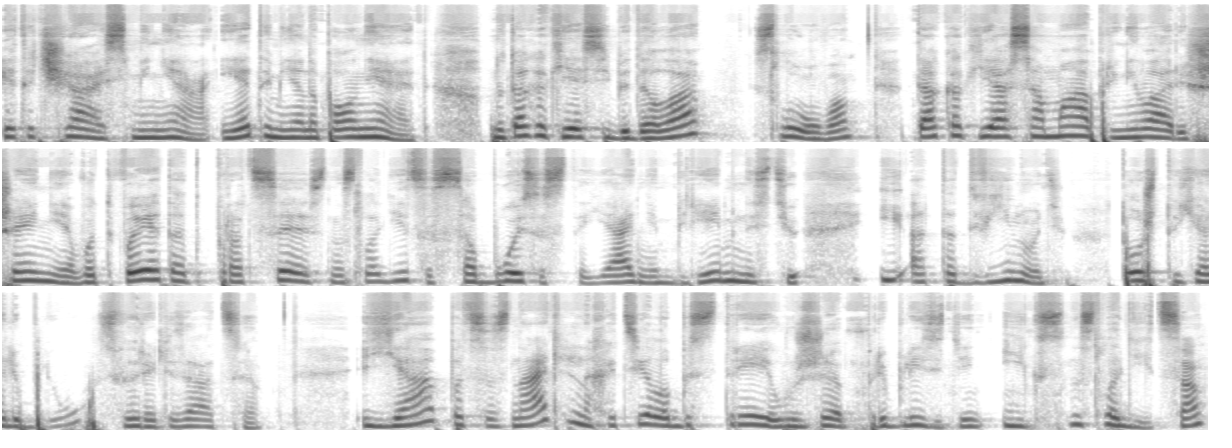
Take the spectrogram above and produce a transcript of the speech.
это часть меня, и это меня наполняет. Но так как я себе дала слово, так как я сама приняла решение вот в этот процесс насладиться собой, состоянием, беременностью и отодвинуть то, что я люблю, свою реализацию, я подсознательно хотела быстрее уже приблизить день X, насладиться,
